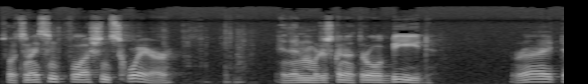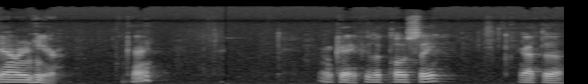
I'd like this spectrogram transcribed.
so it's nice and flush and square. And then we're just going to throw a bead right down in here okay? Okay if you look closely I got the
